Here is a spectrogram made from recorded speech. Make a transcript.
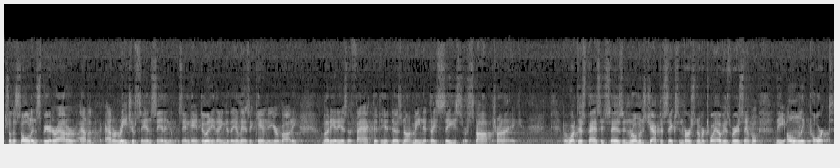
So the soul and spirit are out of, out of, out of reach of sin. Sin, sin can't do anything to them as it can to your body. But it is a fact that it does not mean that they cease or stop trying. But what this passage says in Romans chapter 6 and verse number 12 is very simple. The only port,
